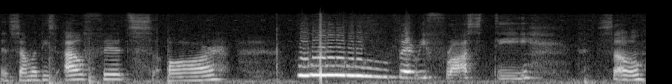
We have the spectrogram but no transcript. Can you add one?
And some of these outfits are ooh, very frosty. So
